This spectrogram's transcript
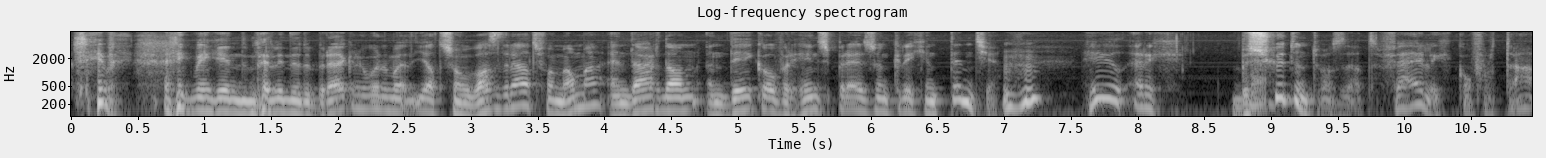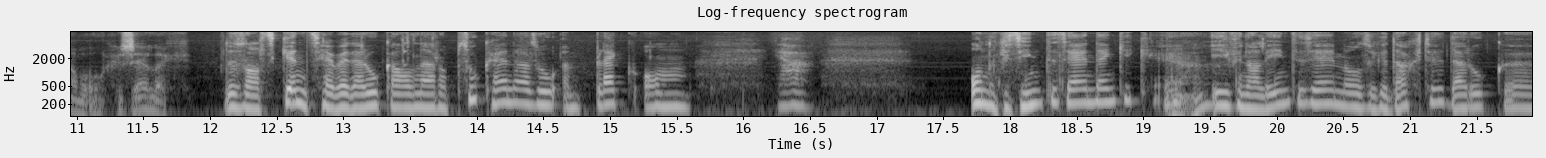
en ik ben geen Berlinde de Bruiker geworden, maar je had zo'n wasdraad van mama en daar dan een deken overheen spreiden, dan kreeg je een tentje. Mm -hmm. Heel erg beschuttend was dat. Veilig, comfortabel, gezellig. Dus als kind zijn wij daar ook al naar op zoek, hè, naar zo'n plek om ja, ongezien te zijn, denk ik. Ja. Even alleen te zijn met onze gedachten, daar ook uh,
